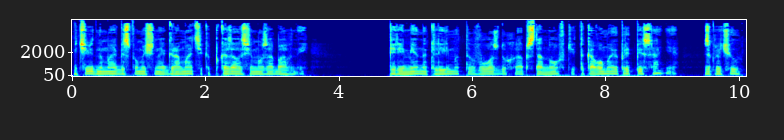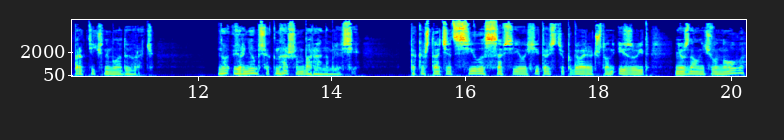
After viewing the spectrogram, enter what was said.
Очевидно, моя беспомощная грамматика показалась ему забавной. Перемена климата, воздуха, обстановки таково мое предписание, заключил практичный молодой врач. Но вернемся к нашим баранам, Люси. Так что отец Силас со всей его хитростью поговаривает, что он изуит, не узнал ничего нового,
